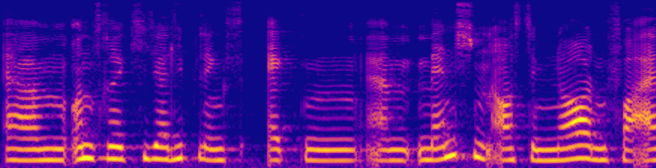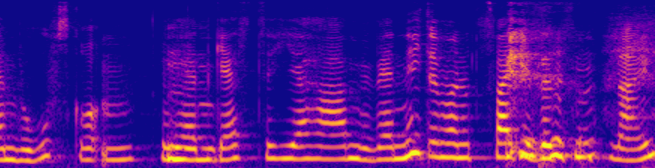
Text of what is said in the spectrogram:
ähm, unsere Kieler Lieblingsecken, ähm, Menschen aus dem Norden, vor allem Berufsgruppen. Wir mhm. werden Gäste hier haben. Wir werden nicht immer nur zwei hier sitzen. Nein.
